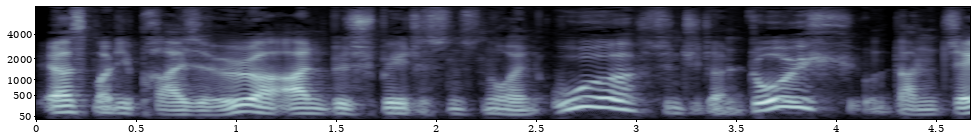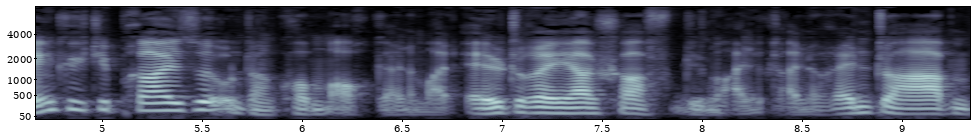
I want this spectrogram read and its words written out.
erstmal die Preise höher an, bis spätestens 9 Uhr sind die dann durch und dann senke ich die Preise und dann kommen auch gerne mal ältere Herrschaften, die nur eine kleine Rente haben.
